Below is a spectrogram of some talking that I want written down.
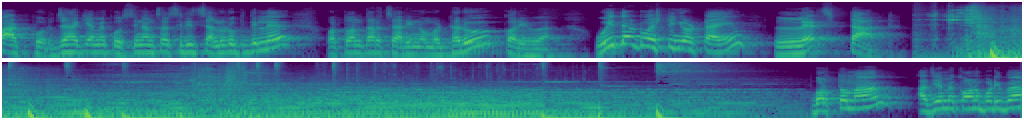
ପାର୍ଟ ଫୋର୍ ଯାହାକି ଆମେ କୋଶ୍ଚିନ୍ ଆନ୍ସର ସିରିଜ୍ ଚାଲୁ ରଖିଥିଲେ ବର୍ତ୍ତମାନ ତାର ଚାରି ନମ୍ବର ଠାରୁ କରିବା without wasting your time let start ବର୍ତ୍ତମାନ ଆଜି ଆମେ କ'ଣ ପଢ଼ିବା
